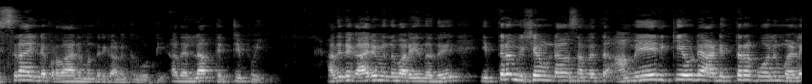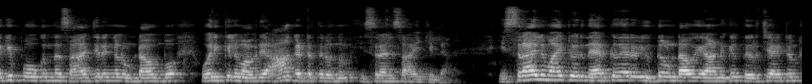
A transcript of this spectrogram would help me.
ഇസ്രായേലിന്റെ പ്രധാനമന്ത്രി കണക്ക് കൂട്ടി അതെല്ലാം തെറ്റിപ്പോയി. അതിന്റെ കാര്യം എന്ന് പറയുന്നത് ഇത്തരം വിഷയം ഉണ്ടാകുന്ന സമയത്ത് അമേരിക്കയുടെ അടിത്തറ പോലും ഇളകിപ്പോകുന്ന സാഹചര്യങ്ങൾ ഉണ്ടാകുമ്പോൾ ഒരിക്കലും അവർ ആ ഘട്ടത്തിലൊന്നും ഇസ്രായേൽ സഹായിക്കില്ല. ഇസ്രായേലുമായിട്ട് ഒരു നേർക്കുനേരെ ഒരു യുദ്ധം ഉണ്ടാവുകയാണെങ്കിൽ തീർച്ചയായിട്ടും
